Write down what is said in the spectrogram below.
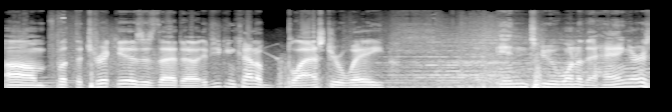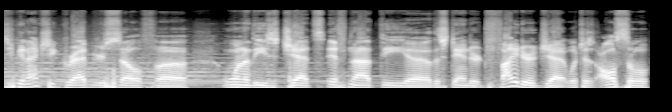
Um, but the trick is, is that uh, if you can kind of blast your way into one of the hangars, you can actually grab yourself uh, one of these jets, if not the uh, the standard fighter jet, which is also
